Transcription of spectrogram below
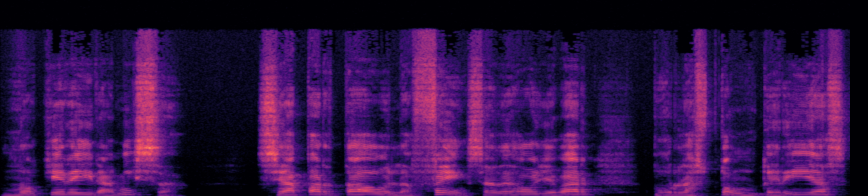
no quiere ir a misa, se ha apartado de la fe, se ha dejado llevar por las tonterías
